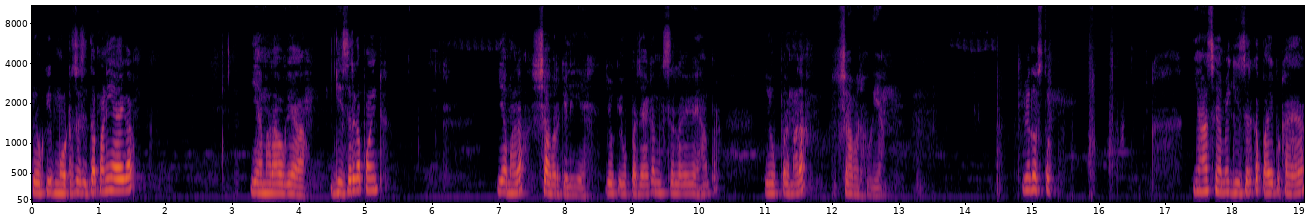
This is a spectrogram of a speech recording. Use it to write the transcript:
जो कि मोटर से सीधा पानी आएगा। ये हमारा हो गया गीज़र का पॉइंट ये हमारा शावर के लिए है, जो कि ऊपर जाएगा मिक्सर लगेगा यहाँ पर। ये ऊपर हमारा शावर हो गया। ठीक है दोस्तों। यहाँ से हमें गीज़र का पाइप उठाया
